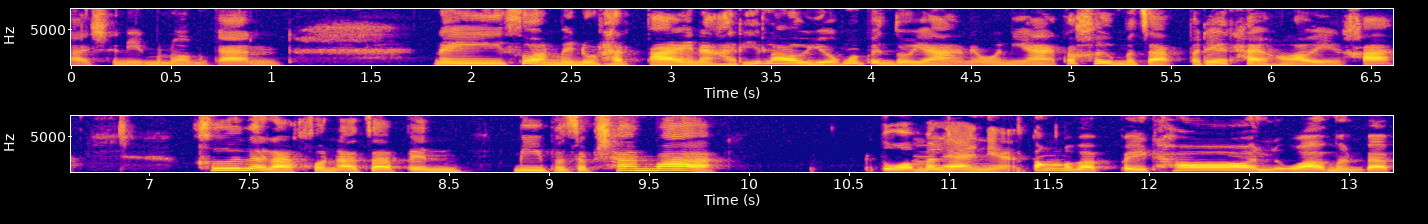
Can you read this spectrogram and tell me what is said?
ลาย ๆ ชนิดมารวมกัน ในส่วนเมนูถัดไปนะคะ ที่เรายกมาเป็นตัวอย่างในวันนี้ก็คือมาจากประเทศไทยของเราเองค่ะ คือหลาย ๆ คนอาจจะเป็นมี perception ว่าตัวแมลงเนี่ยต้องเอาแบบไปทอดหรือว่าเหมือนแบบ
